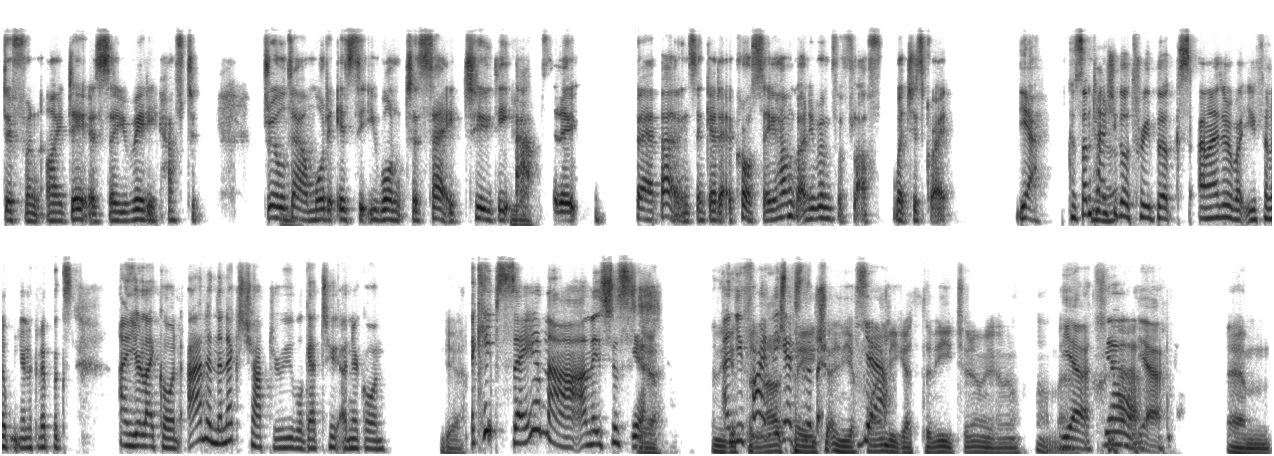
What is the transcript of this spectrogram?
different ideas. So you really have to drill mm. down what it is that you want to say to the yeah. absolute bare bones and get it across. So you haven't got any room for fluff, which is great. Yeah. Because sometimes yeah. you go through books, and I don't know about you, Philip, when you're looking at books, and you're like going, and in the next chapter we will get to, and you're going, yeah, I keep saying that, and it's just, yeah. And you, and you finally get to the, and you finally get the each, you know, you know, oh man. Yeah. Yeah. Yeah. Um,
